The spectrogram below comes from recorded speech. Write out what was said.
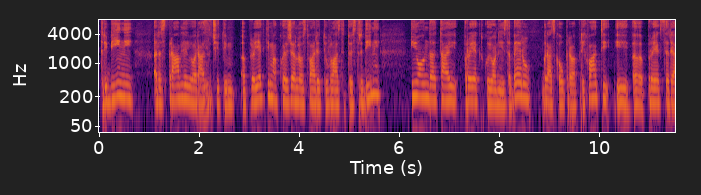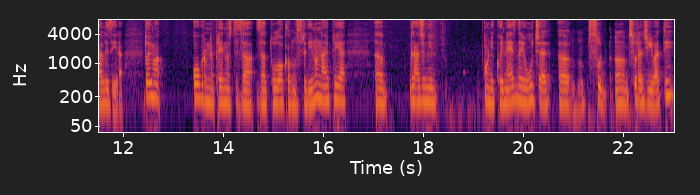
tribini raspravljaju o različitim e, projektima koje žele ostvariti u vlastitoj sredini i onda taj projekt koji oni izaberu gradska uprava prihvati i e, projekt se realizira. To ima ogromne prednosti za, za tu lokalnu sredinu. Najprije e, građani oni koji ne znaju uče e, surađivati,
